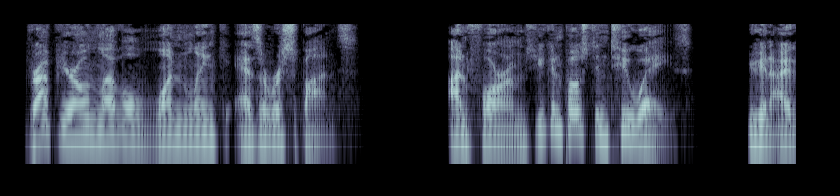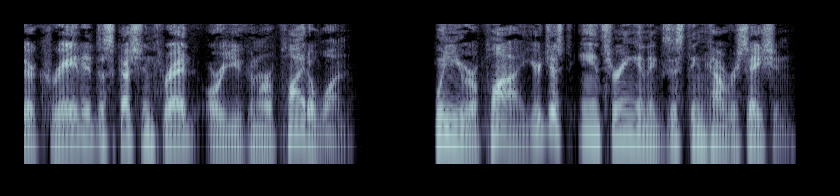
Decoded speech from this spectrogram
drop your own level one link as a response. On forums, you can post in two ways. You can either create a discussion thread or you can reply to one. When you reply, you're just answering an existing conversation.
